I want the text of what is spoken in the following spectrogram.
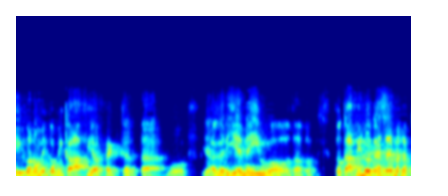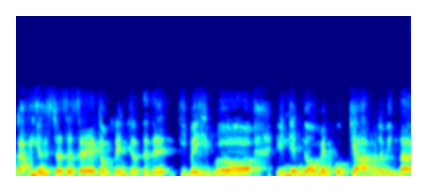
इकोनॉमी को भी काफ़ी अफेक्ट करता है वो Yes. अगर ये नहीं हुआ होता तो। तो काफ़ी लोग ऐसे मतलब काफ़ी यंगस्टर्स ऐसे कंप्लेन करते थे कि भाई इंडियन गवर्नमेंट को क्या मतलब इतना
